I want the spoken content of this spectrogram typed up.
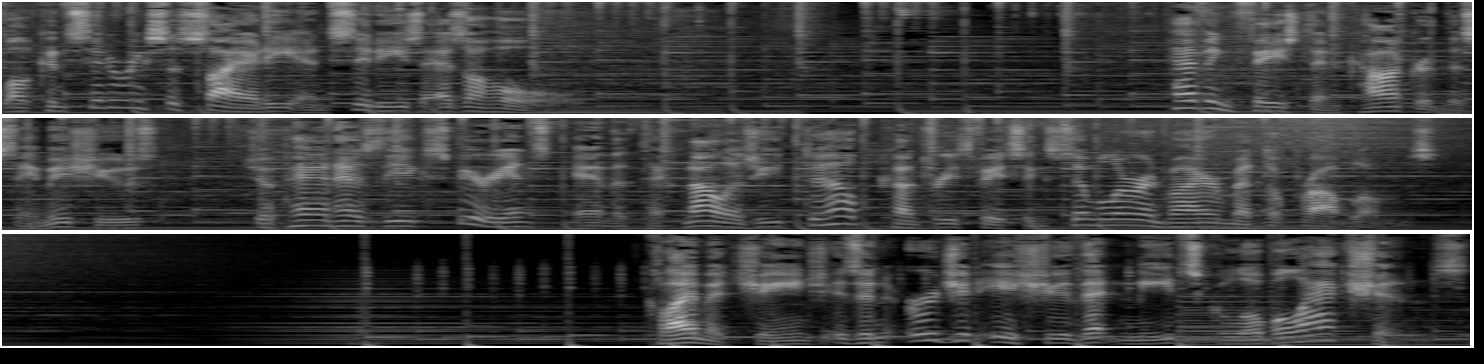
while considering society and cities as a whole. Having faced and conquered the same issues, Japan has the experience and the technology to help countries facing similar environmental problems. Climate change is an urgent issue that needs global actions.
